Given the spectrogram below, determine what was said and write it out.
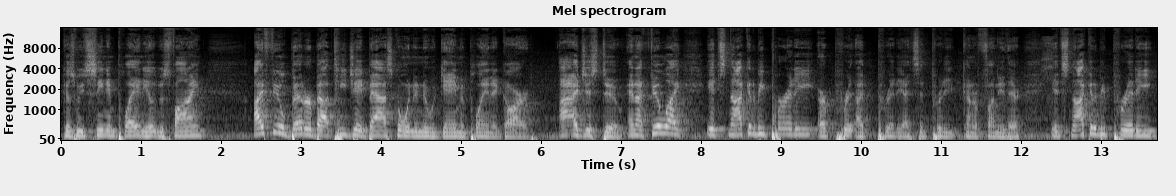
because we've seen him play and he was fine. I feel better about TJ Bass going into a game and playing at guard. I just do, and I feel like it's not going to be pretty or pre- I, pretty. I said pretty, kind of funny there. It's not going to be pretty.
